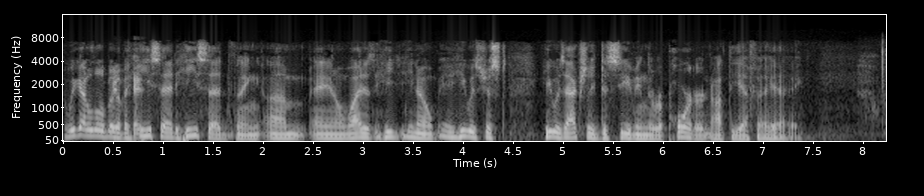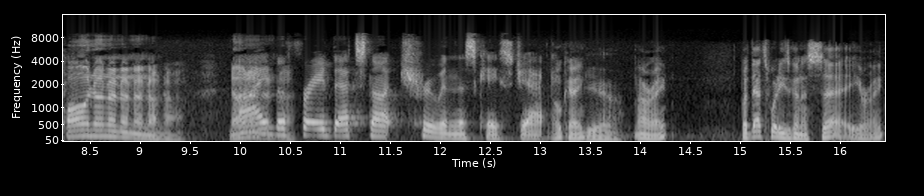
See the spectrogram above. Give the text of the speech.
we got a little bit of a he said he said thing. Um, and, you know, why does he? You know, he was just he was actually deceiving the reporter, not the FAA. oh no no no no no no no no I'm no, no. afraid that's not true in this case, Jack. Okay, Yeah. all right, but that's what he's going to say, right?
